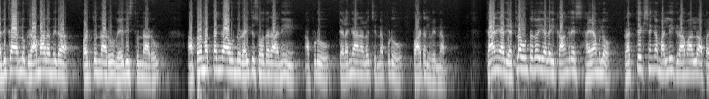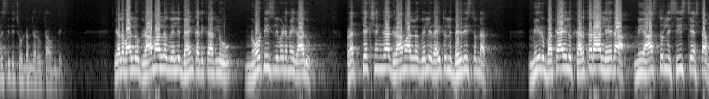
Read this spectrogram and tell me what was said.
అధికారులు గ్రామాల మీద పడుతున్నారు వేధిస్తున్నారు అప్రమత్తంగా ఉండు రైతు సోదరా అని అప్పుడు తెలంగాణలో చిన్నప్పుడు పాటలు విన్నాం. కానీ అది ఎట్లా ఉంటుందో ఇలా ఈ కాంగ్రెస్ హయాంలో ప్రత్యక్షంగా మళ్ళీ గ్రామాల్లో ఆ పరిస్థితి చూడడం జరుగుతూ ఉంది. ఇలా వాళ్ళు గ్రామాల్లోకి వెళ్ళి బ్యాంక్ అధికారులు నోటీసులు ఇవ్వడమే కాదు ప్రత్యక్షంగా గ్రామాల్లోకి వెళ్ళి రైతుల్ని బెదిరిస్తున్నారు. మీరు బకాయిలు కడతారా లేదా మీ ఆస్తుల్ని సీజ్ చేస్తాం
